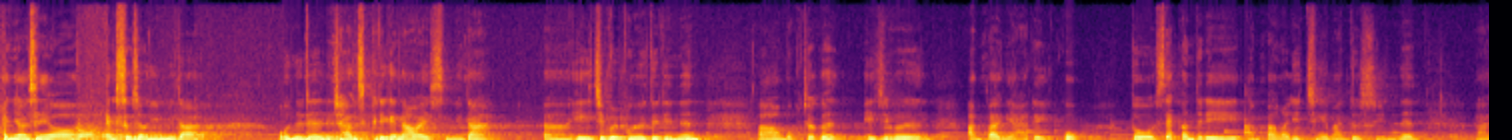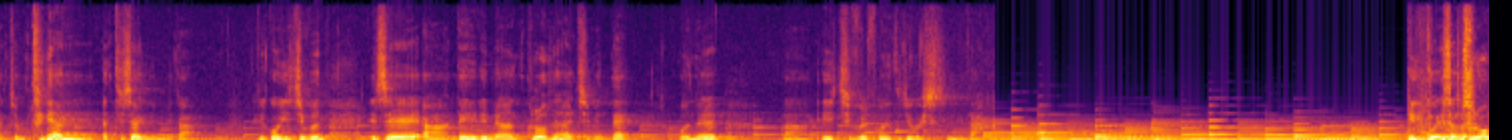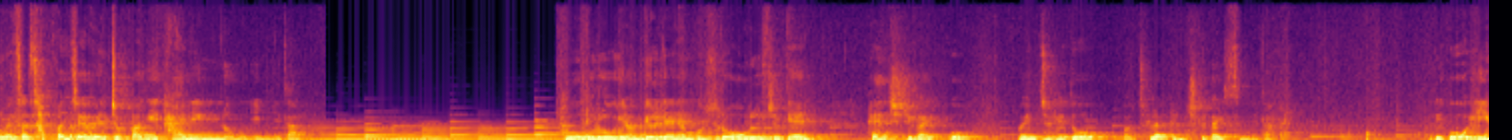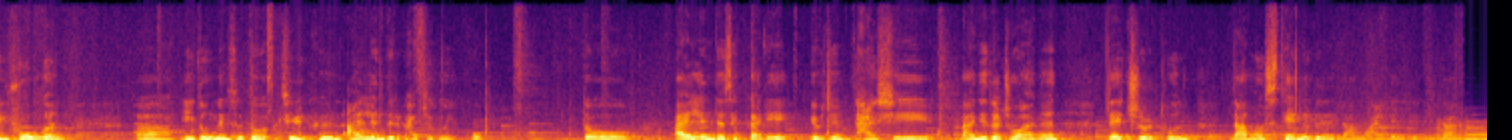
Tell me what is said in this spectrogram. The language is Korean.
안녕하세요. 엑소정입니다. 오늘은 잔스크릭에 나와 있습니다. 어, 이 집을 보여드리는 어, 목적은 이 집은 안방이 아래 있고 또 secondary 안방을 2층에 만들 수 있는 아, 좀 특이한 디자인입니다. 그리고 이 집은 이제 아, 내일이면 closing할 집인데 오늘 아, 이 집을 보여드리고 싶습니다. 입구에서 들어오면서 첫 번째 왼쪽 방이 다이닝룸입니다. 부엌으로 연결되는 곳으로 오른쪽엔 펜츄리가 있고 왼쪽에도 둘라 펜츄리가 있습니다. 그리고 이 부엌은 아, 이 동네에서도 제일 큰 아일랜드를 가지고 있고 또 아일랜드 색깔이 요즘 다시 많이들 좋아하는 natural tone 나무 stain으로 된 나무 아일랜드입니다.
